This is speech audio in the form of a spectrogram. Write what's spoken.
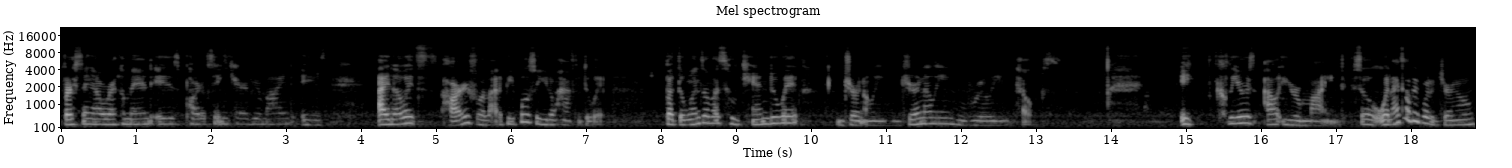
First thing I would recommend is part of taking care of your mind is I know it's hard for a lot of people, so you don't have to do it. But the ones of us who can do it, journaling. Journaling really helps. Clears out your mind. So when I tell people to journal,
